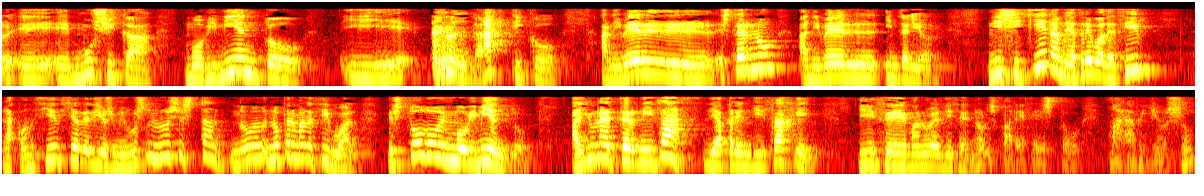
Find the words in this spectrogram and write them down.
eh, eh, música, movimiento y galáctico a nivel externo, a nivel interior. Ni siquiera me atrevo a decir la conciencia de Dios mismo. No es no, no permanece igual. Es todo en movimiento. Hay una eternidad de aprendizaje y dice Manuel, dice, ¿no les parece esto maravilloso?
